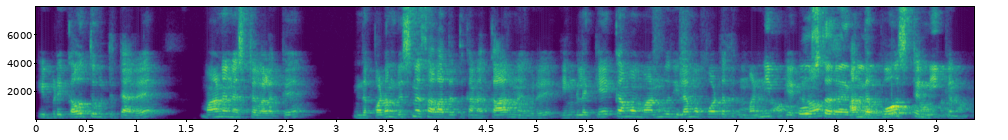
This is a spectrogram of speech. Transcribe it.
இப்படி கவுத்து விட்டுட்டாரு. மான நஷ்ட வழக்கு. இந்த படம் பிசினஸ் ஆகாததுக்கான காரணம் இவரு. எங்களை கேட்காம அனுமதி இல்லாம போட்டதுக்கு மன்னிப்பு கேட்கணும். அந்த. போஸ்ட நீக்கணும்.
